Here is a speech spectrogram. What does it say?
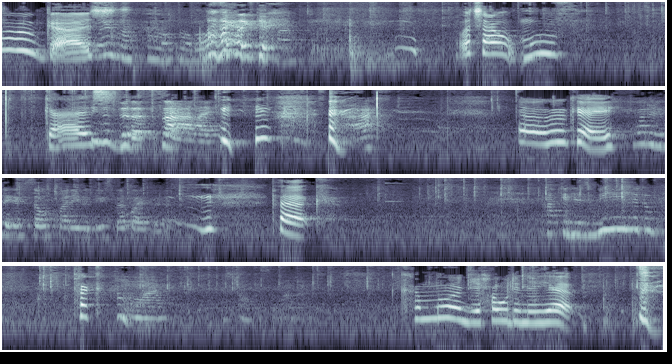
oh gosh! Where's my phone? Hold on. I gotta get my. Watch out! Move, Guys. He just did a side. oh, okay. Why do you think it's so funny to do stuff like this? Puck, Fucking his wee little. Puck, Come on. What's wrong with someone? come on! You're holding me up. Fucking-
